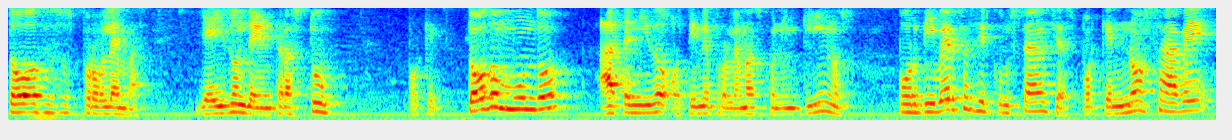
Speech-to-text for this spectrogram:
todos esos problemas. Y ahí es donde entras tú. Porque todo mundo ha tenido o tiene problemas con inquilinos por diversas circunstancias, porque no sabe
